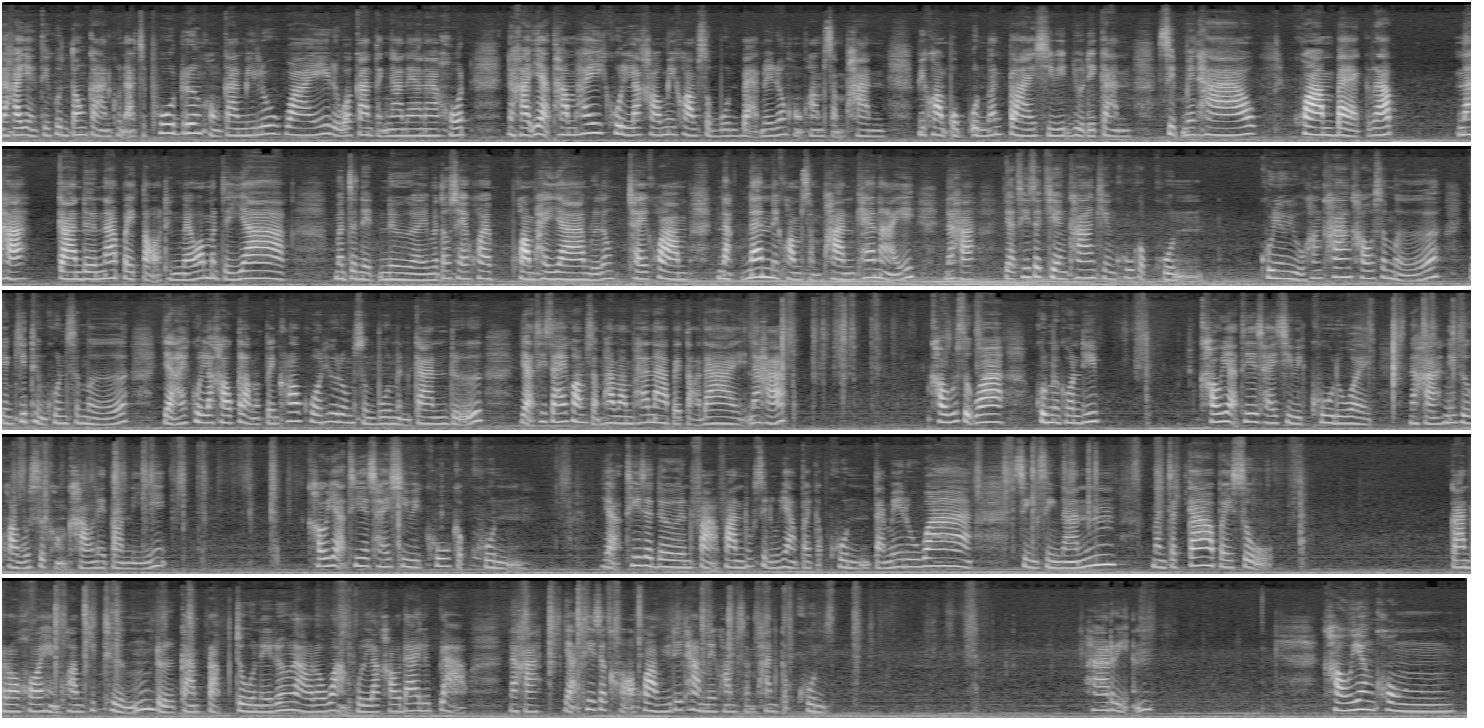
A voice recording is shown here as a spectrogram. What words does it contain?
นะคะ อย่างที่คุณต้องการคุณอาจจะพูดเรื่องของการมีลูกไว้ หรือว่าการแต่งงานในอนาคตนะคะ อยากทำให้คุณและเขามีความสมบูรณ์แบบในเรื่องของความสัมพันธ์ มีความอบอุ่นบ้านปลายชีวิตอยู่ด้วยกันสิบไม้เท้า ความแบกรับนะคะการเดินหน้าไปต่อถึงแม้ว่ามันจะยาก มันจะเหน็ดเหนื่อย มันต้องใช้ความความพยายาม หรือต้องใช้ความหนักแน่นในความสัมพันธ์แค่ไหนนะคะ อยากที่จะเคียงข้างเคียงคู่กับคุณ คุณยังอยู่ข้างๆเขาเสมอ ยังคิดถึงคุณเสมอ อยากให้คุณและเขากลับมาเป็นครอบครัวที่อุดมสมบูรณ์เหมือนกัน หรืออยากที่จะให้ความสัมพันธ์มันพัฒนาไปต่อได้นะคะ เขารู้สึกว่าคุณเป็นคนที่เขาอยากที่จะใช้ชีวิตคู่ด้วยนะคะ นี่คือความรู้สึกของเขาในตอนนี้ เขาอยากที่จะใช้ชีวิตคู่กับคุณอยากที่จะเดินฝ่าฟันทุกสิ่งทุกอย่างไปกับคุณ แต่ไม่รู้ว่าสิ่งสิ่งนั้นมันจะก้าวไปสู่ การรอคอยแห่งความคิดถึง หรือการปรับจูนในเรื่องราวระหว่างคุณและเขาได้หรือเปล่านะคะ อยากที่จะขอความยุติธรรมในความสัมพันธ์กับคุณห้าเหรียญเขายังคง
